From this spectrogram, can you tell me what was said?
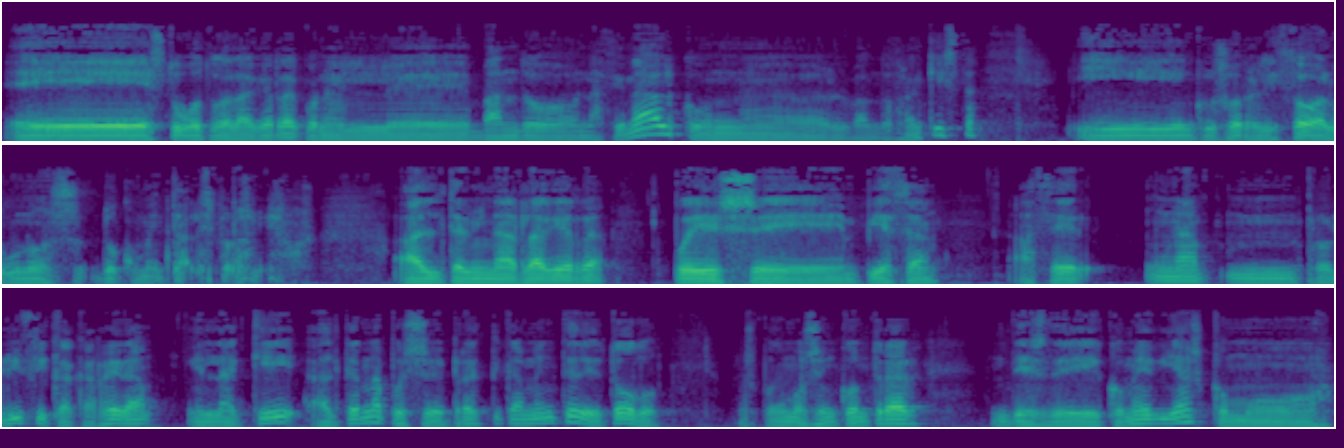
Eh, estuvo toda la guerra con el eh, bando nacional, con el bando franquista, e incluso realizó algunos documentales por los mismos. Al terminar la guerra, pues empieza a hacer una mm, prolífica carrera en la que alterna pues prácticamente de todo nos podemos encontrar desde comedias como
